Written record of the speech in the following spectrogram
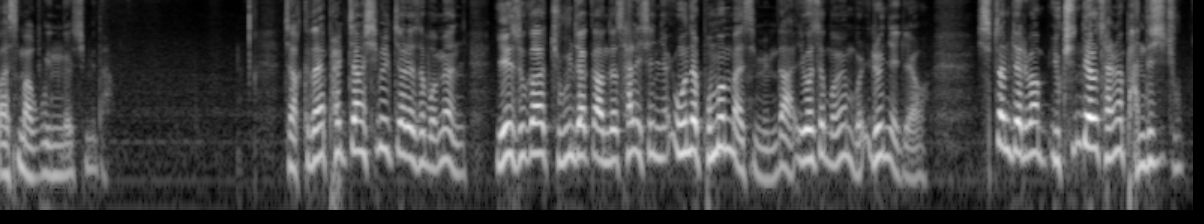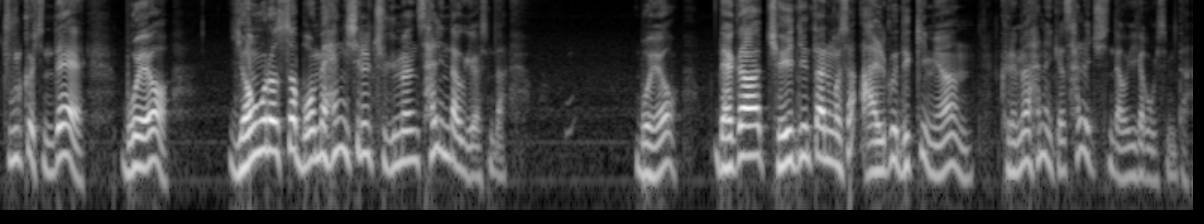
말씀하고 있는 것입니다. 자, 그 다음에 8장 11절에서 보면 예수가 죽은 자 가운데 살리신 오늘 본문 말씀입니다. 이것을 보면 뭐 이런 얘기예요. 13절에 보면 육신대로 살면 반드시 죽, 을 것인데 뭐예요? 영으로서 몸의 행실을 죽이면 살린다고 얘기했습니다. 뭐예요? 내가 죄 짓다는 것을 알고 느끼면 그러면 하나님께서 살려주신다고 얘기하고 있습니다.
